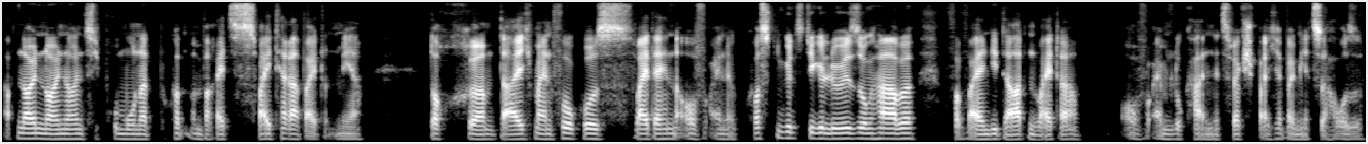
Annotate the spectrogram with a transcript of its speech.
Ab 9,99 pro Monat bekommt man bereits 2 Terabyte und mehr. Doch ähm, da ich meinen Fokus weiterhin auf eine kostengünstige Lösung habe, verweilen die Daten weiter auf einem lokalen Netzwerkspeicher bei mir zu Hause.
